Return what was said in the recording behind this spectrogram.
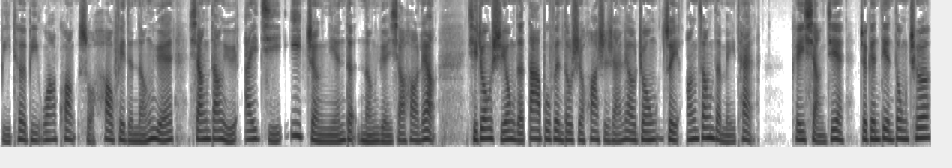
比特币挖矿所耗费的能源相当于埃及一整年的能源消耗量。其中使用的大部分都是化石燃料中最肮脏的煤炭，可以想见，这跟电动车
